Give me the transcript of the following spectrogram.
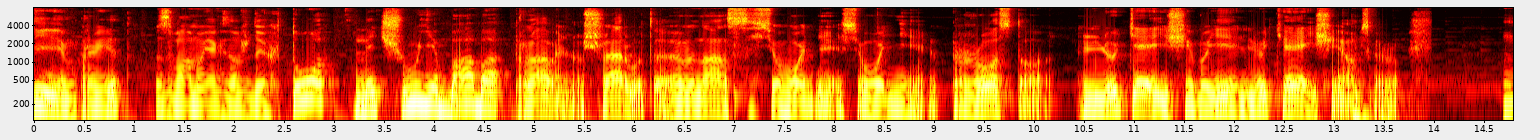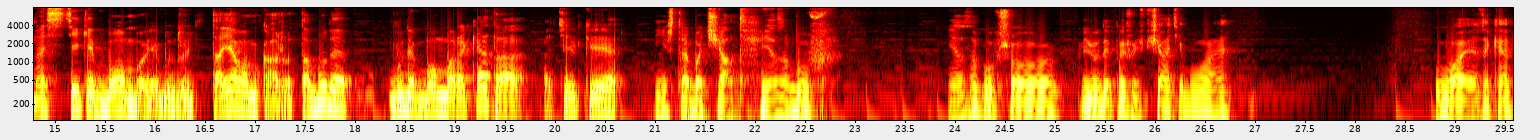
Всім привіт! З вами, як завжди, хто не чує баба? Правильно, Шервуд. В нас сьогодні, сьогодні просто лютейші бої, лютейші, я вам скажу. Настільки бомбові будуть. Та я вам кажу, та буде, буде бомба ракета, а тільки мені ж треба чат. Я забув. Я забув, що люди пишуть в чаті, буває. Буває таке.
